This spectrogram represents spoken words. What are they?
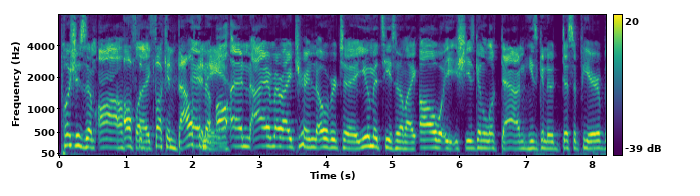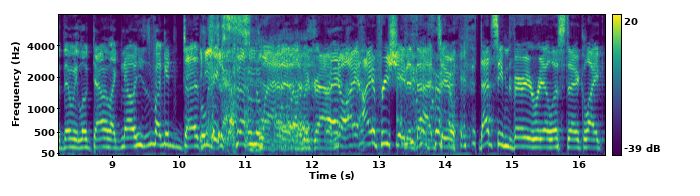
pushes him off, Off the fucking balcony. And, all, and I remember I turned over to Umatis and I'm like, oh, she's gonna look down, he's gonna disappear. But then we look down, like, no, he's fucking dead. He's like, just splatted on the ground. No, I, I appreciated that too. That seemed very realistic. Like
